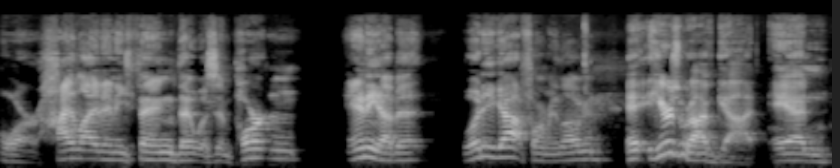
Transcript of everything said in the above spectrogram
or highlight anything that was important. Any of it. What do you got for me, Logan? Eh, here's what I've got, and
